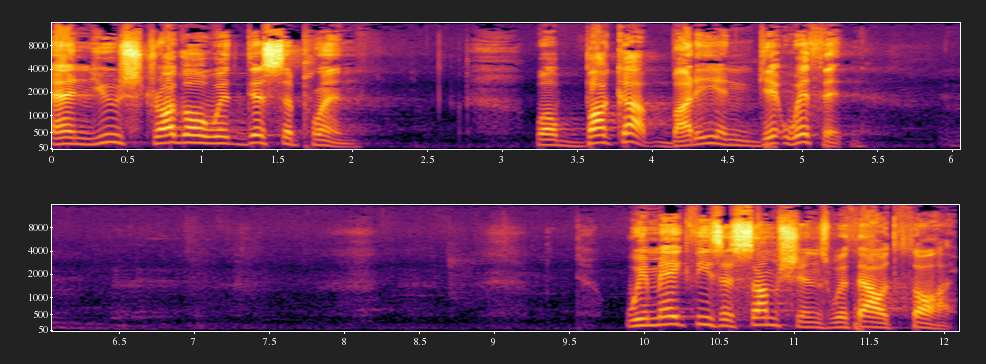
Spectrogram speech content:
and you struggle with discipline, well, buck up, buddy, and get with it. We make these assumptions without thought.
